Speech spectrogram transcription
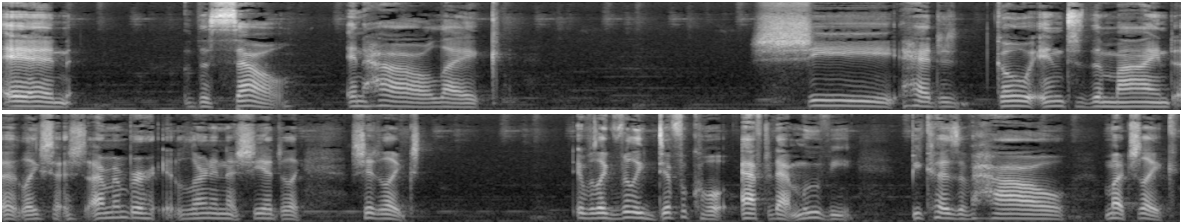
and the cell and how like she had to go into the mind uh, like i remember learning that she had to like she had to like it was like really difficult after that movie because of how much like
